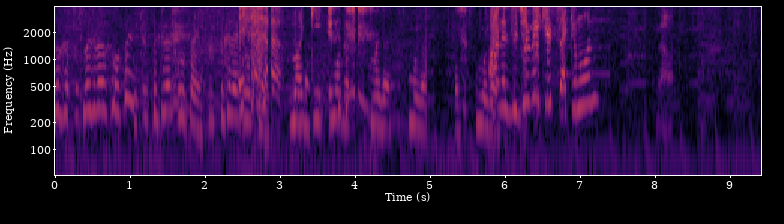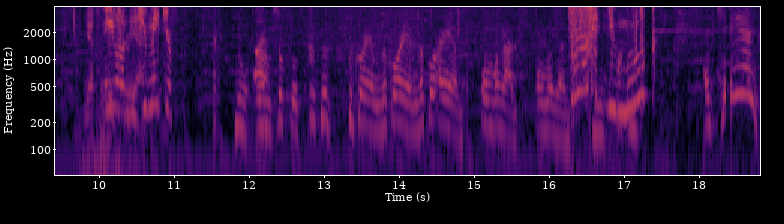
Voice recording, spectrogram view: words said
Look, at- look at that cool thing. Look at that cool thing. Look at that cool thing. Monkey. Oh my god. Oh my god. Oh my god. Oh. Anes, did you make your second one? No. Yes. have Elan, did you make your No, I'm oh. so close. Look, look where I am. Look where I am. Look where I am. Oh my god. Oh my god. Do you fucking- mook? I can't.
